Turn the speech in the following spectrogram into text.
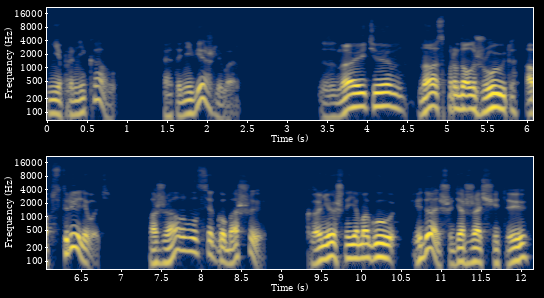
не проникал. Это невежливо. «Знаете, нас продолжают обстреливать», – пожаловался Гобаши. «Конечно, я могу и дальше держать щиты,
